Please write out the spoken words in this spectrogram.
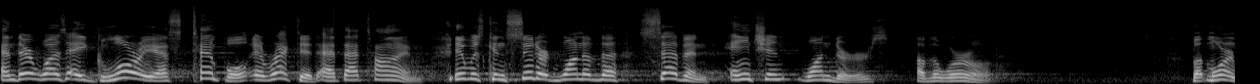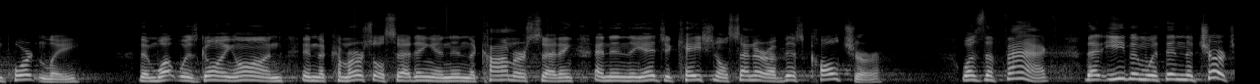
And there was a glorious temple erected at that time. It was considered one of the seven ancient wonders of the world. But more importantly, than what was going on in the commercial setting and in the commerce setting and in the educational center of this culture was the fact that even within the church,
